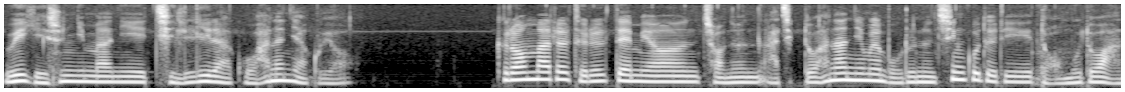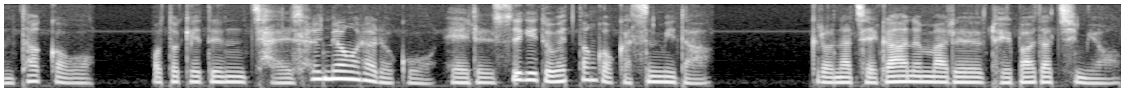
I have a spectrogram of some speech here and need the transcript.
왜 예수님만이 진리라고 하느냐고요. 그런 말을 들을 때면 저는 아직도 하나님을 모르는 친구들이 너무도 안타까워 어떻게든 잘 설명을 하려고 애를 쓰기도 했던 것 같습니다. 그러나 제가 하는 말을 되받아치며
